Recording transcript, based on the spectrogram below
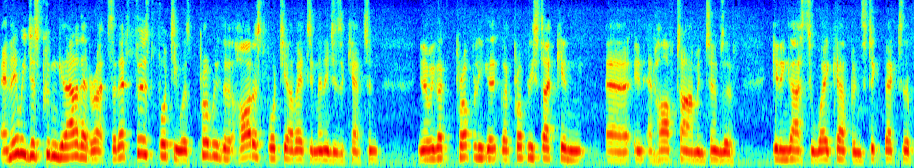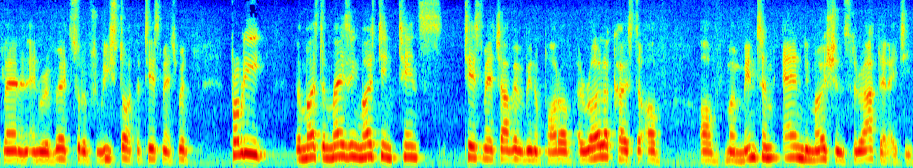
And then we just couldn't get out of that rut. So that first 40 was probably the hardest 40 I've had to manage as a captain. You know, we got properly got, properly stuck in, uh, in at halftime in terms of getting guys to wake up and stick back to the plan and, and revert, sort of restart the test match. But probably the most amazing, most intense test match I've ever been a part of, a roller coaster of of momentum and emotions throughout that 80.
